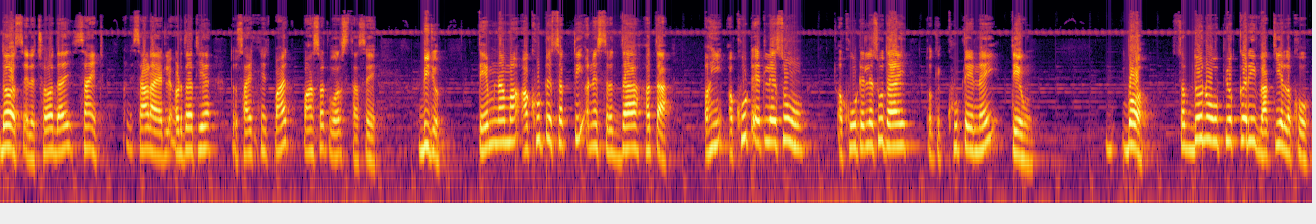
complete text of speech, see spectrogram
દસ એટલે છ દાય સાઠ અને સાડા એટલે અડધા થયા, તો સાઠ ને પાંચ, પાસઠ વર્ષ થશે. બીજો, તેમનામાં અખૂટ શક્તિ અને શ્રદ્ધા હતા. અહીં અખૂટ એટલે શું? અખૂટ એટલે શું થાય? તો કે ખૂટે નહીં તેવું. બ, શબ્દોનો ઉપયોગ કરી વાક્ય લખો.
